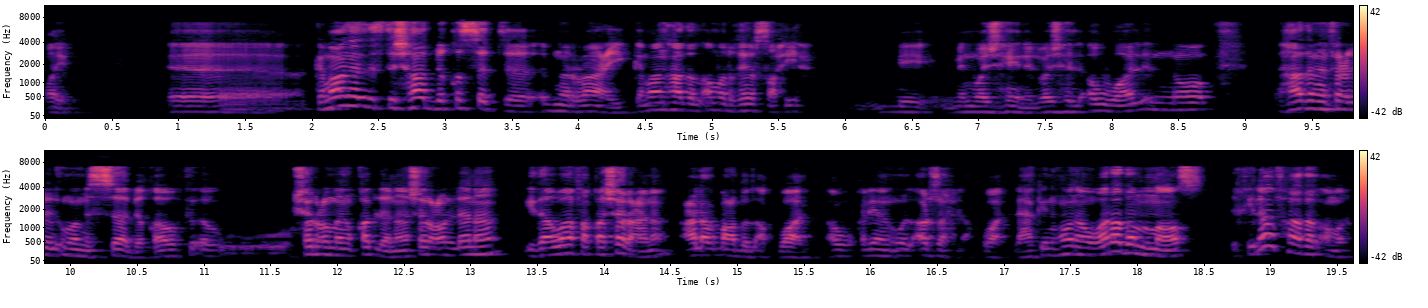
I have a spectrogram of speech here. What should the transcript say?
طيب. كمان الاستشهاد بقصة ابن الراعي. كمان هذا الأمر غير صحيح من وجهين. الوجه الأول أنه هذا من فعل الأمم السابقة وشرع من قبلنا. شرع لنا إذا وافق شرعنا على بعض الأقوال أو خلينا نقول أرجح الأقوال. لكن هنا ورد النص بخلاف هذا الأمر.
